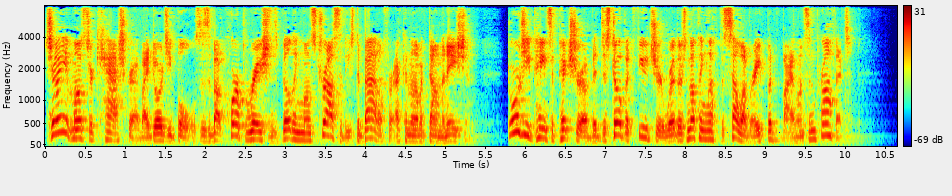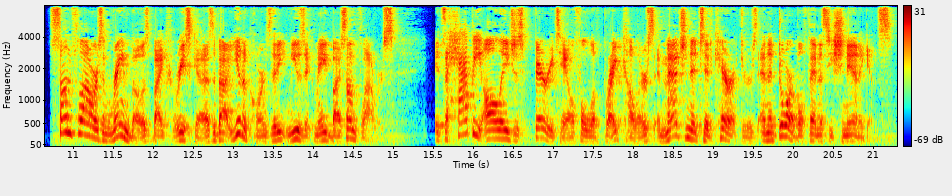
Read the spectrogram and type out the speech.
Giant Monster Cash Grab by Dordji Bowles is about corporations building monstrosities to battle for economic domination. Dorji paints a picture of a dystopic future where there's nothing left to celebrate but violence and profit. Sunflowers and Rainbows by Kiriska is about unicorns that eat music made by sunflowers. It's a happy all ages fairy tale full of bright colors, imaginative characters, and adorable fantasy shenanigans.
